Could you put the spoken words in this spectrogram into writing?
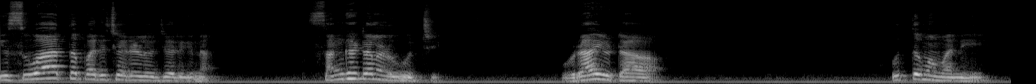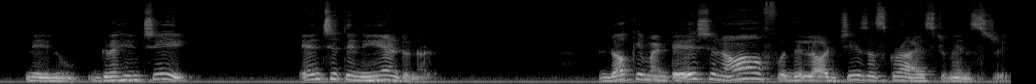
ఈ సువార్త పరిచర్యలో జరిగిన సంఘటనలు గూర్చి వ్రాయుట ఉత్తమమని నేను గ్రహించి ఎంచి తిని అంటున్నాడు. Documentation of the Lord Jesus Christ ministry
